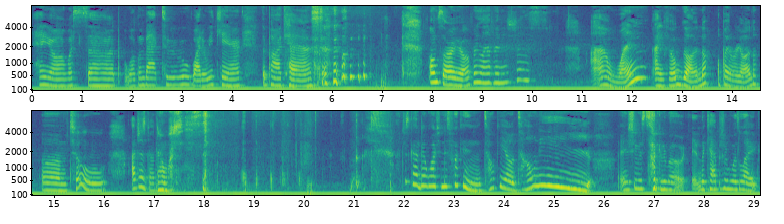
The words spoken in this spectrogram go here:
Hey y'all, what's up? Welcome back to Why Do We Care, the podcast. I'm sorry y'all for laughing. It's just I one, I feel good, a period. Um, two, I just got done watching this. I just got done watching this fucking Tokyo Toni, And she was talking about and the caption was like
